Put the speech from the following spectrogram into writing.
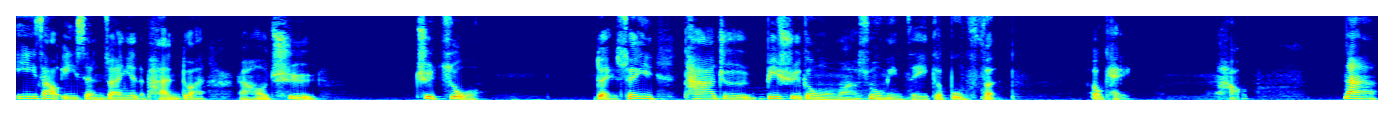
依照医生专业的判断，然后去去做。对，所以他就是必须跟我妈说明这一个部分。OK，好，那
